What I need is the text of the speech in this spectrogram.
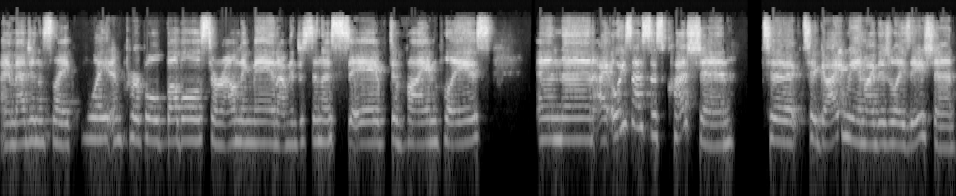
I imagine this like white and purple bubble surrounding me, and I'm just in this safe, divine place. And then I always ask this question to to guide me in my visualization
